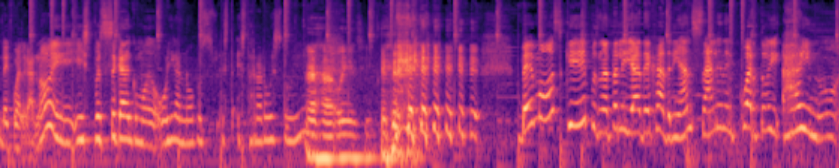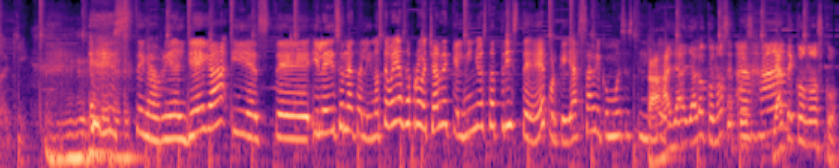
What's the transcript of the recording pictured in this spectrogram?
le cuelga, ¿no? Y, y, pues se quedan como oiga, no, pues está, está raro esto, ¿eh? Ajá, oye, sí. Vemos que pues Natalie ya deja a Adrián, sale del cuarto y, ay, no, aquí. Este Gabriel llega y este y le dice a Natalie, no te vayas a aprovechar de que el niño está triste, ¿eh? Porque ya sabe cómo es este hijo. Ajá, ya, ya lo conoce, pues. Ajá. Ya te conozco.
